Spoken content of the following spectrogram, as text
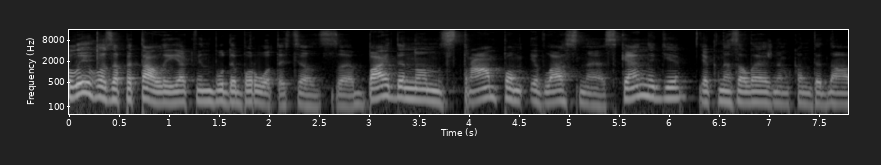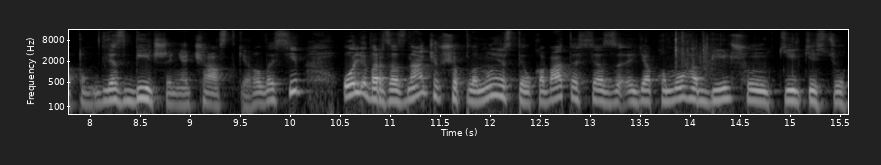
Коли його запитали, як він буде боротися з Байденом, з Трампом і, власне, з Кеннеді як незалежним кандидатом для збільшення частки голосів, Олівер зазначив, що планує спілкуватися з якомога більшою кількістю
